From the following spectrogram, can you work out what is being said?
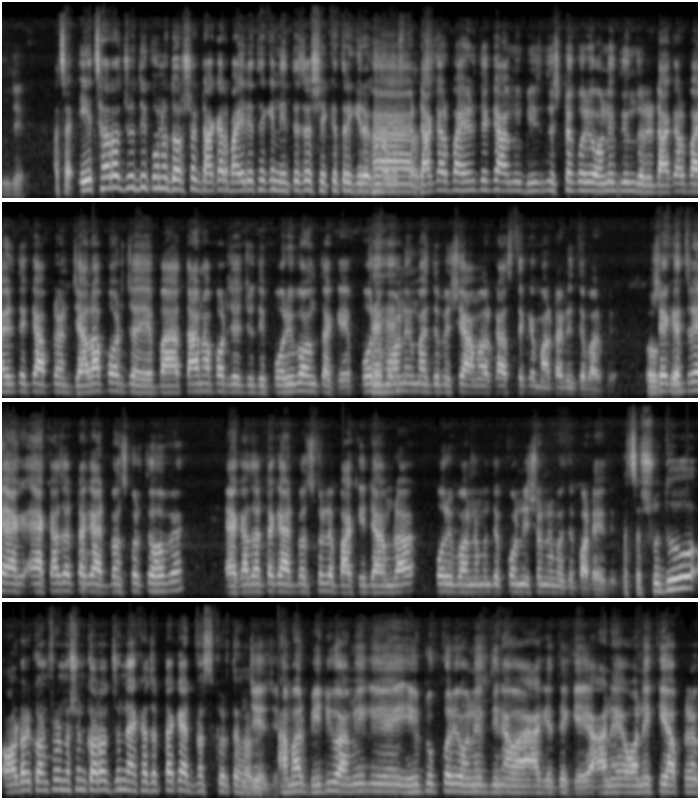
জি। আচ্ছা এছাড়া যদি কোনো দর্শক ঢাকার বাইরে থেকে নিতে চায় সেক্ষেত্রে কীরকম হ্যাঁ ঢাকার বাইরে থেকে আমি বিজনেসটা করি অনেকদিন ধরে। ঢাকার বাইরে থেকে আপনার জেলা পর্যায়ে বা থানা পর্যায়ে যদি পরিবহন থাকে পরিবহনের মাধ্যমে সে আমার কাছ থেকে মালটা নিতে পারবে। সেক্ষেত্রে এক হাজার টাকা অ্যাডভান্স করতে হবে। এক হাজার টাকা অ্যাডভান্স করলে বাকিটা আমরা পরিবহনের মধ্যে কন্ডিশনের মধ্যে পাঠিয়ে দেবো। আচ্ছা শুধু অর্ডার কনফার্মেশন করার জন্য এক হাজার টাকা অ্যাডভান্স করতে হবে? আমার ভিডিও আমি ইউটিউব করি অনেকদিন আগে থেকে। মানে অনেকে আপনারা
